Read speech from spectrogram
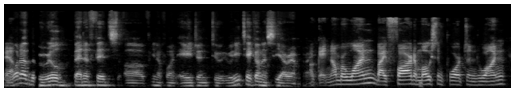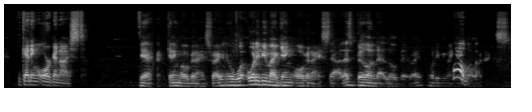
yeah. what are the real benefits of you know for an agent to really take on a crm right? okay number one by far the most important one getting organized yeah getting organized right what, what do you mean by getting organized yeah let's build on that a little bit right what do you mean by well, getting organized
